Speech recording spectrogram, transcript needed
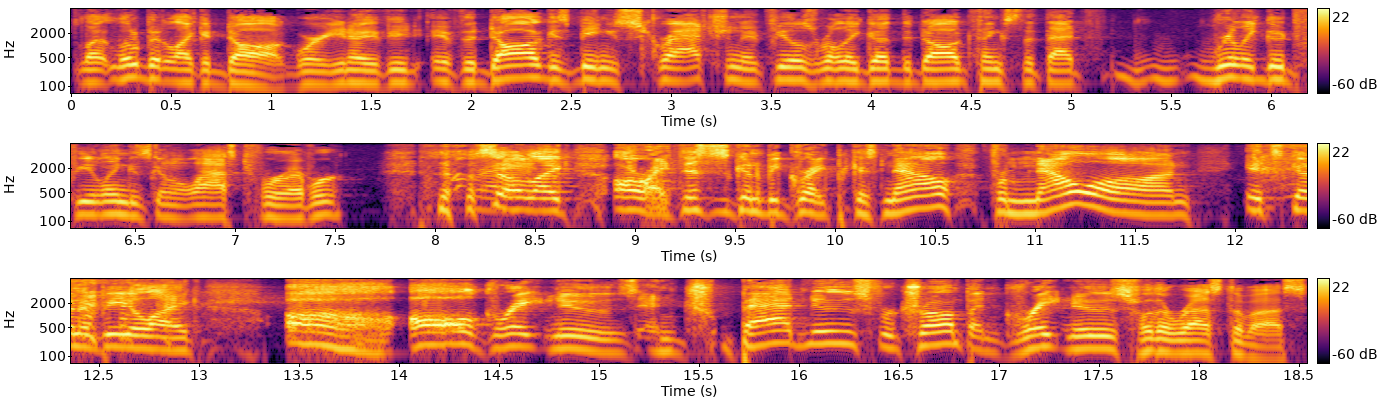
like, little bit like a dog, where you know if you, if the dog is being scratched and it feels really good, the dog thinks that that really good feeling is going to last forever. so like, all right, this is going to be great because now from now on, it's going to be like. Oh, all great news and tr- bad news for Trump and great news for the rest of us.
